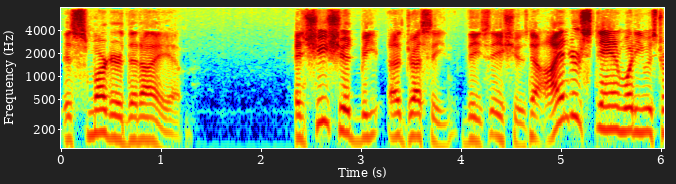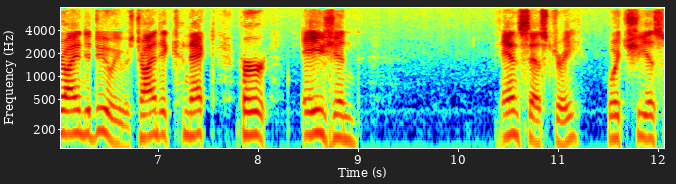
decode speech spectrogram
is smarter than I am. And she should be addressing these issues. Now, I understand what he was trying to do. He was trying to connect her Asian ancestry, which she is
